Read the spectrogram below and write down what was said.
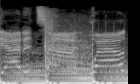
out of time. Wow.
